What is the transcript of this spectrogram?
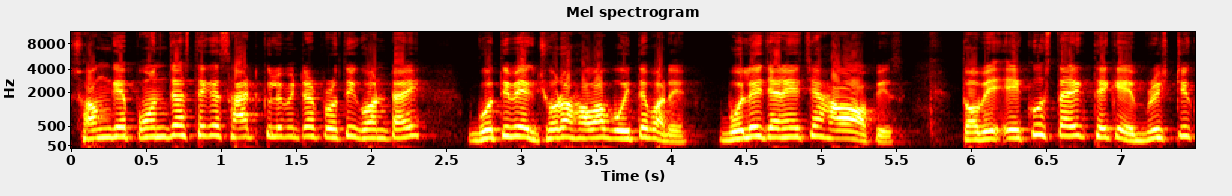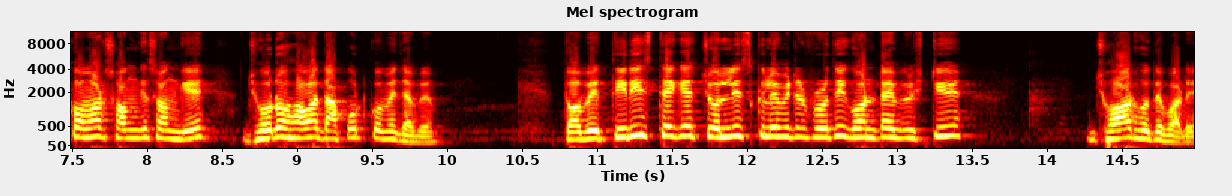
সঙ্গে পঞ্চাশ থেকে ষাট কিলোমিটার প্রতি ঘন্টায় গতিবেগ ঝোড়ো হাওয়া বইতে পারে বলেই জানিয়েছে হাওয়া অফিস। তবে একুশ তারিখ থেকে বৃষ্টি কমার সঙ্গে সঙ্গে ঝোড়ো হাওয়া দাপট কমে যাবে। তবে তিরিশ থেকে চল্লিশ কিলোমিটার প্রতি ঘন্টায় বৃষ্টি ঝড় হতে পারে।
